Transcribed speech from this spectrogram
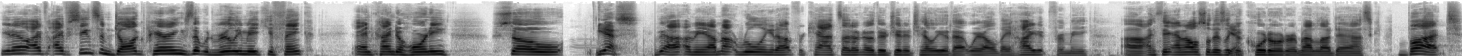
You know, I've I've seen some dog pairings that would really make you think. and kind of horny. So Yes. I mean, I'm not ruling it out for cats. I don't know their genitalia that well. They hide it from me. Uh, I think, and also there's like Yeah. a court order. I'm not allowed to ask. But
